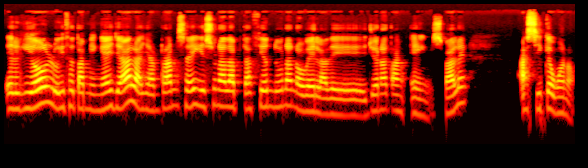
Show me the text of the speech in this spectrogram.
el guion lo hizo también ella, la Jan Ramsey, y es una adaptación de una novela de Jonathan Ames, ¿vale? Así que bueno,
